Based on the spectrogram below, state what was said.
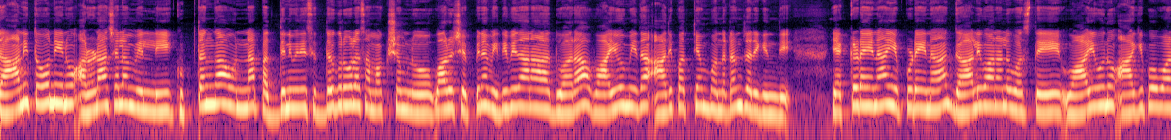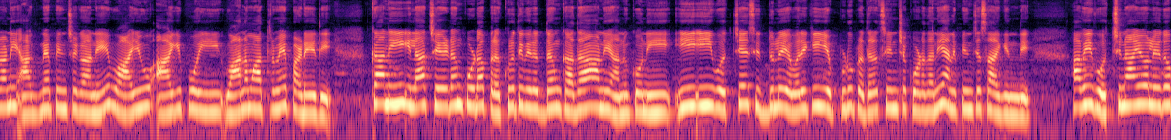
దానితో నేను అరుణాచలం వెళ్ళి గుప్తంగా ఉన్న పద్దెనిమిది సిద్ధగురువుల సమక్షంలో వారు చెప్పిన విధి విధానాల ద్వారా వాయువు మీద ఆధిపత్యం పొందడం జరిగింది. ఎక్కడైనా ఎప్పుడైనా గాలివానలు వస్తే వాయువును ఆగిపోవాలని ఆజ్ఞాపించగానే వాయువు ఆగిపోయి వాన మాత్రమే పడేది. కానీ ఇలా చేయడం కూడా ప్రకృతి విరుద్ధం కదా అని అనుకొని ఈ ఈ వచ్చే సిద్ధులు ఎవరికీ ఎప్పుడూ ప్రదర్శించకూడదని అనిపించసాగింది. అవి వచ్చినాయో లేదో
